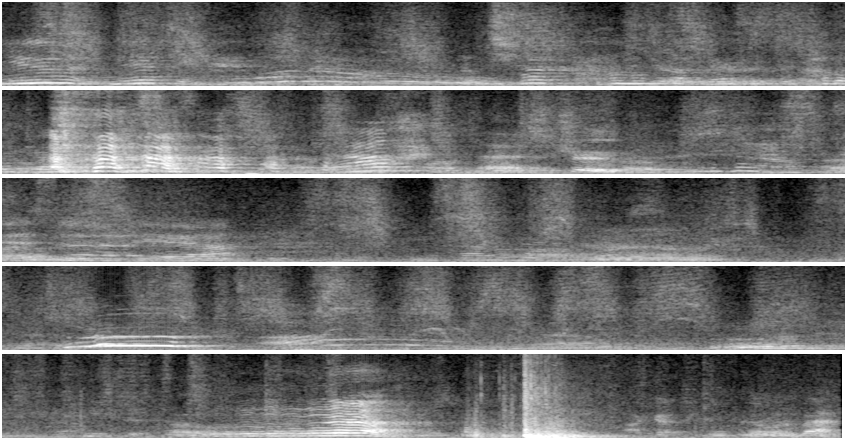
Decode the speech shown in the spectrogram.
you and Nick and Chuck almost got arrested for public drunkenness. Yeah. Coming back.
